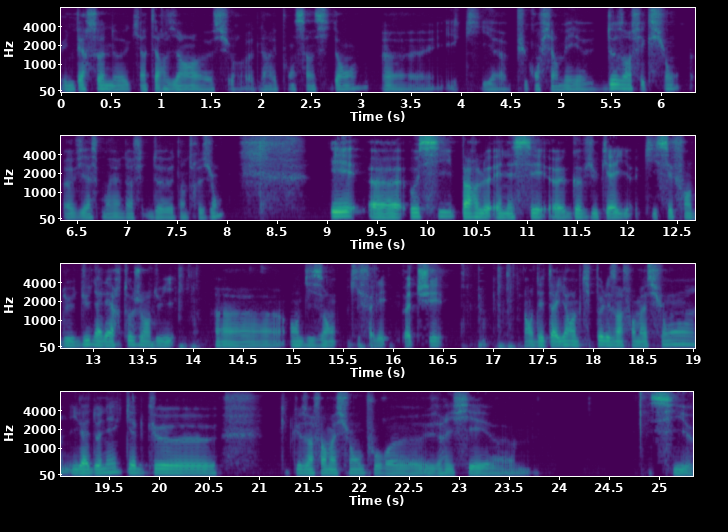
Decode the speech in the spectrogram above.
une personne qui intervient sur la réponse à incident et qui a pu confirmer deux infections via ce moyen d'intrusion et aussi par le NSC GovUK qui s'est fendu d'une alerte aujourd'hui en disant qu'il fallait patcher en détaillant un petit peu les informations. Il a donné quelques quelques informations pour vérifier s'il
